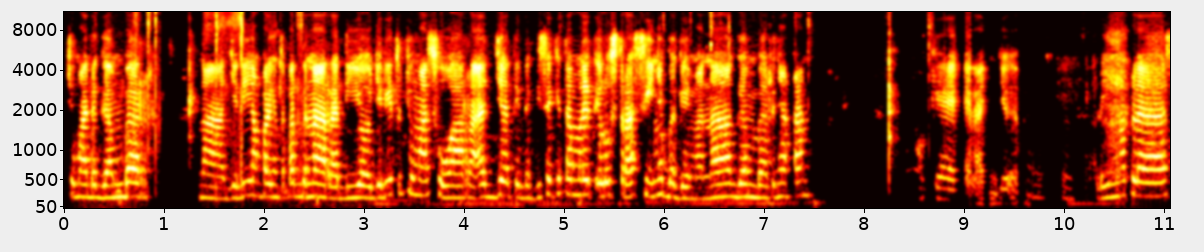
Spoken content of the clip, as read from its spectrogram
cuma ada gambar. Nah, jadi yang paling tepat benar radio. Jadi itu cuma suara aja, tidak bisa kita melihat ilustrasinya bagaimana gambarnya kan. Oke, lanjut. 15.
